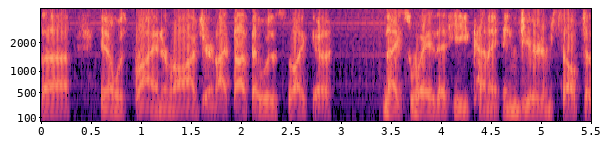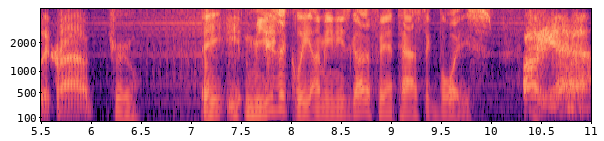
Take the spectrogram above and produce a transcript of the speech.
uh, you know, with Brian and Roger. And I thought that was like a nice way that he kind of endeared himself to the crowd. True. He- he- musically, I mean, he's got a fantastic voice. Oh yeah,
